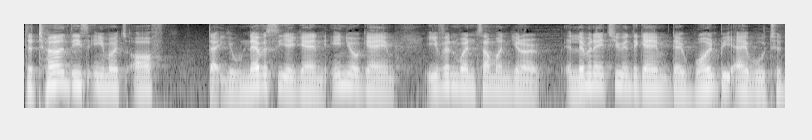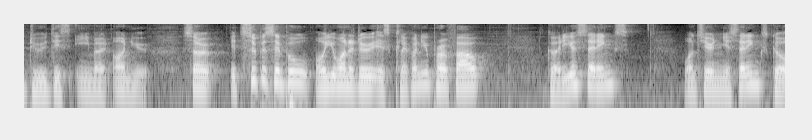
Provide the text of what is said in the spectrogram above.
to turn these emotes off that you'll never see again in your game, even when someone, you know, eliminates you in the game, they won't be able to do this emote on you. So it's super simple. All you want to do is click on your profile, go to your settings. Once you're in your settings, go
